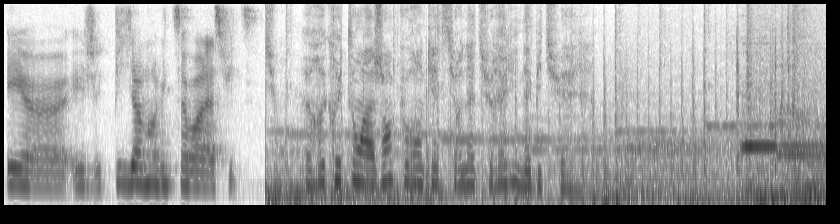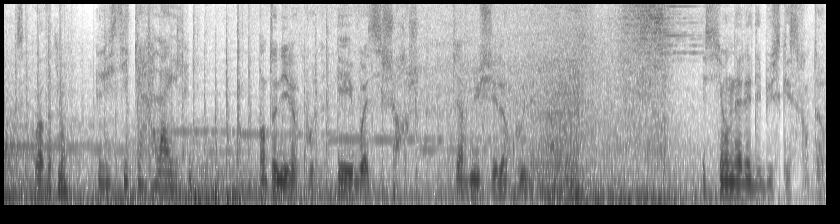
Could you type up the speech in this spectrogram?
et, euh, et j'ai bien envie de savoir la suite. Recrutons agent pour enquête surnaturelle inhabituelle. Quoi votre nom Lucie Carlyle. Anthony Lockwood. Et voici Charge. Bienvenue chez Lockwood. Et si on allait débusquer ce fantôme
